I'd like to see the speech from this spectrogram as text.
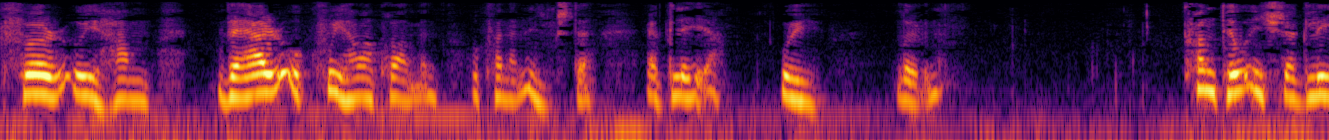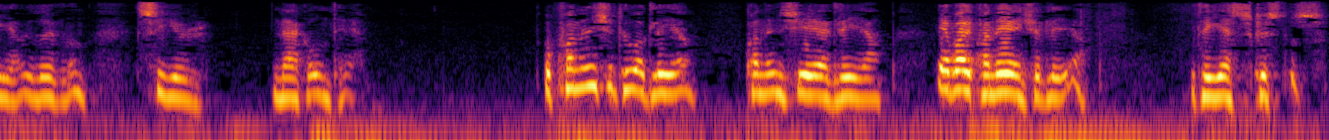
hver ui han vær og hvor han var kommet og hva han yngste er glede ui løven. Kvann til yngste er glede ui løven sier nægge om det. Og kvann yngste to er glede, kvann yngste er glede, jeg veit kvann er yngste gleda, og til Jesus Kristus.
